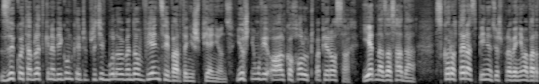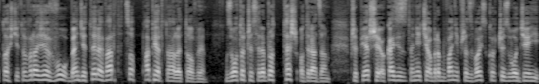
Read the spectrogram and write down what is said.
zwykłe tabletki na biegunkę czy przeciwbólowe będą więcej warte niż pieniądz. Już nie mówię o alkoholu czy papierosach. Jedna zasada. Skoro teraz pieniądz już prawie nie ma wartości, to w razie W będzie tyle wart co papier toaletowy. Złoto czy srebro też odradzam. Przy pierwszej okazji zostaniecie obrabowani przez wojsko czy złodziei,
